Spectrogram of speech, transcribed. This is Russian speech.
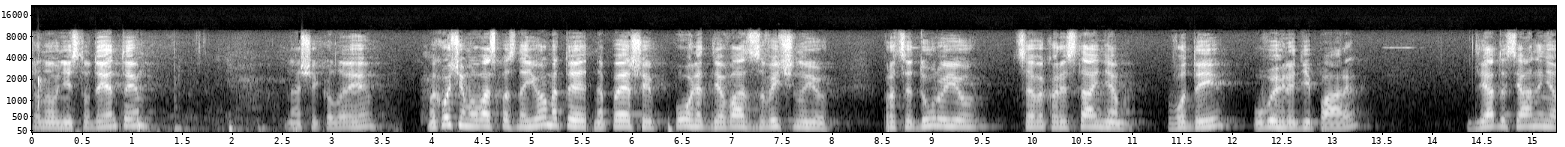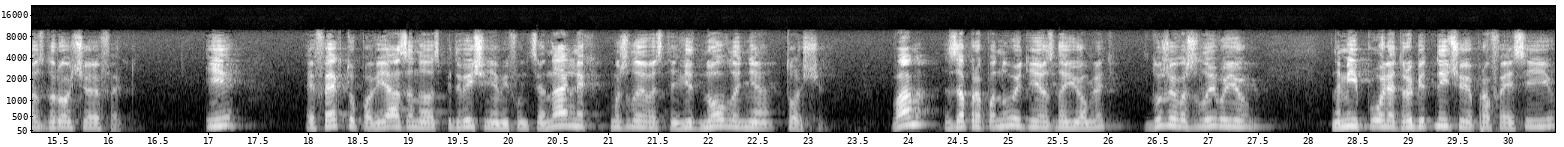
Шановні студенти, наші колеги, ми хочемо вас познайомити на перший погляд для вас звичною процедурою це використанням води у вигляді пари для досягнення оздоровчого ефекту і ефекту пов'язаного з підвищенням і функціональних можливостей, відновлення тощо. Вам запропонують і ознайомлять з дуже важливою, на мій погляд, робітничою професією,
